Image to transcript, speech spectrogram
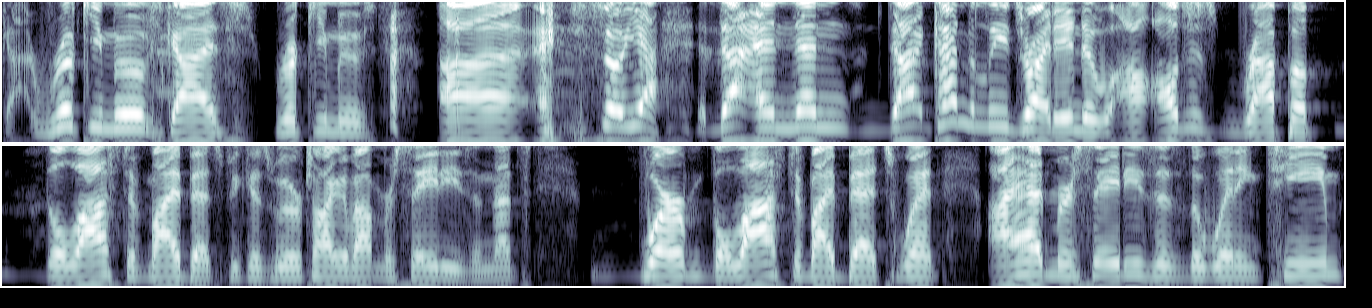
God, rookie moves, guys. Rookie moves. Uh, so yeah, that and then that kind of leads right into. I'll, I'll just wrap up the last of my bets because we were talking about Mercedes, and that's where the last of my bets went. I had Mercedes as the winning team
